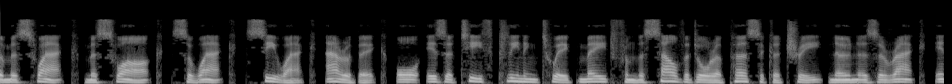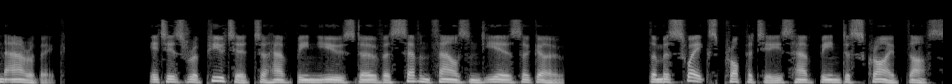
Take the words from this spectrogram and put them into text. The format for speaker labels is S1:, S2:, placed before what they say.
S1: The meswak, meswak, sawak, siwak, Arabic, or is a teeth-cleaning twig made from the Salvadora persica tree known as arak, in Arabic. It is reputed to have been used over 7,000 years ago. The meswak's properties have been described thus.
